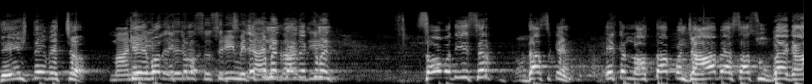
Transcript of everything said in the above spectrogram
ਦੇਸ਼ ਦੇ ਵਿੱਚ ਕੇਵਲ ਇੱਕ ਸੁਸਰੀ ਮਿਤਾਲੀ ਬਾਗ ਜੀ। ਸਿਰਫ 10 ਸਕਿੰਟ ਇੱਕ ਲੌਤਾ ਪੰਜਾਬ ਐਸਾ ਸੂਬਾ ਹੈਗਾ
